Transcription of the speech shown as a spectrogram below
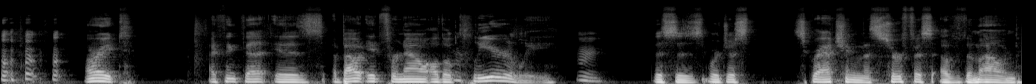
All right. I think that is about it for now, although mm. clearly mm. this is, we're just scratching the surface of the mound,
